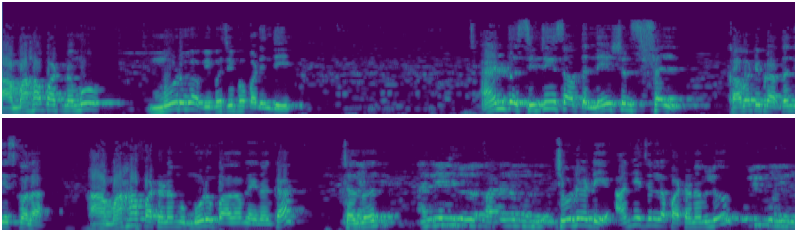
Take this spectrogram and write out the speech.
ఆ మహాపట్నము మూడుగా విభజింపబడింది. And the cities of the nations fell కాబట్టి ఇప్పుడు అర్థం చేసుకోవాలా? ఆ మహాపట్టణము మూడు భాగంలో అయినాక చదువు. చూడండి అన్యజనుల పట్టణములు కూలిపోయిన.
